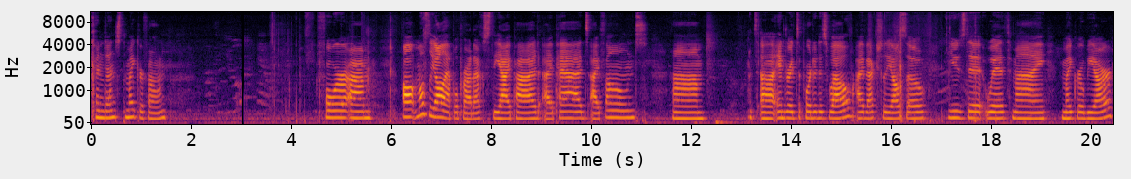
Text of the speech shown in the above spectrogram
condensed microphone for um, all mostly all Apple products, the iPod, iPads, iPhones. Um, it's uh, Android supported as well. I've actually also used it with my Micro BR.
